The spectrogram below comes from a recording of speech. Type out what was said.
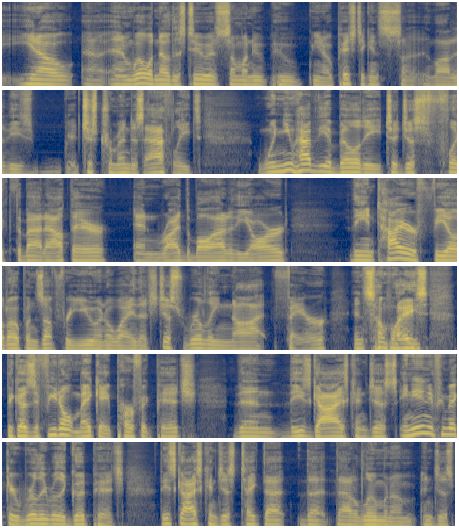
you know, uh, and Will would know this too, as someone who who you know pitched against a lot of these just tremendous athletes. When you have the ability to just flick the bat out there and ride the ball out of the yard, the entire field opens up for you in a way that's just really not fair in some ways. Because if you don't make a perfect pitch, then these guys can just, and even if you make a really really good pitch, these guys can just take that that that aluminum and just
